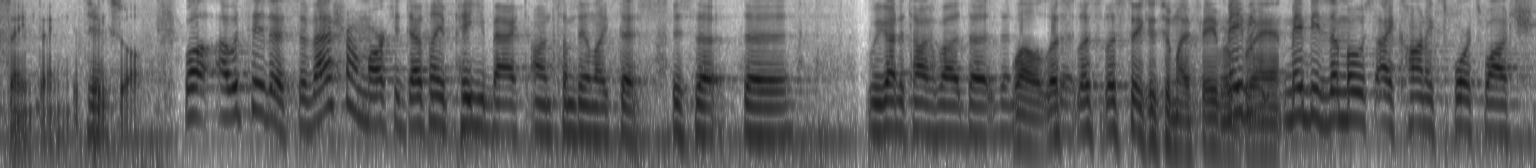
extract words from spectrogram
same thing. It Yeah. takes off. Well, I would say this: the Vacheron market definitely piggybacked on something like this. Is the the we got to talk about the, the Well, let's the- let's let's take it to my favorite maybe brand. maybe the most iconic sports watch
